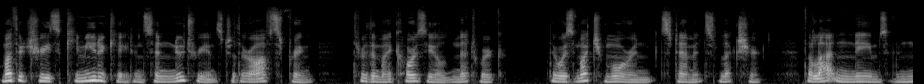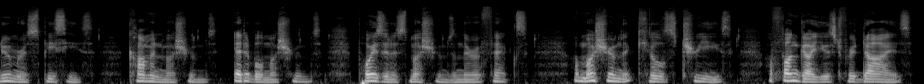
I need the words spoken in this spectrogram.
mother trees communicate and send nutrients to their offspring through the mycorrhizal network. There was much more in Stamets' lecture the Latin names of numerous species, common mushrooms, edible mushrooms, poisonous mushrooms and their effects, a mushroom that kills trees, a fungi used for dyes,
